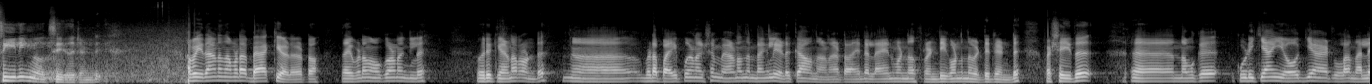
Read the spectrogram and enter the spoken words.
സീലിംഗ് വർക്ക്സ് ചെയ്തിട്ടുണ്ട്. അപ്പോൾ ഇതാണ് നമ്മുടെ ബാക്ക് യാർഡ് കേട്ടോ. ഇവിടെ നോക്കുകയാണെങ്കിൽ ഒരു കിണറുണ്ട്. ഇവിടെ പൈപ്പ് കണക്ഷൻ വേണമെന്നുണ്ടെങ്കിൽ എടുക്കാവുന്നതാണ് കേട്ടോ. അതിന്റെ ലൈൻ വണ്ണ് ഫ്രണ്ടിൽ കൊണ്ടുവന്ന് വിട്ടിട്ടുണ്ട് പക്ഷേ ഇത് നമുക്ക് കുടിക്കാൻ യോഗ്യമായിട്ടുള്ള നല്ല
